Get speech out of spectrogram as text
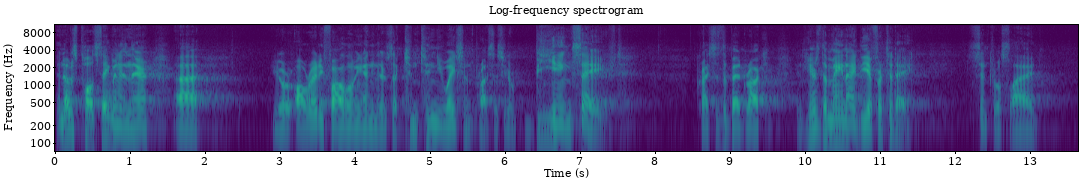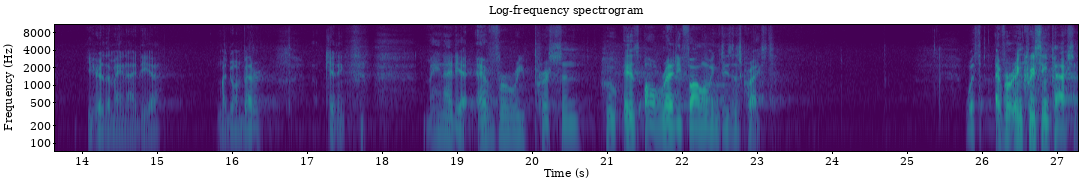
And notice Paul's statement in there. Uh, you're already following, and there's a continuation process. You're being saved. Christ is the bedrock. And here's the main idea for today central slide. You hear the main idea. Am I doing better? I'm kidding. main idea every person who is already following Jesus Christ with ever increasing passion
